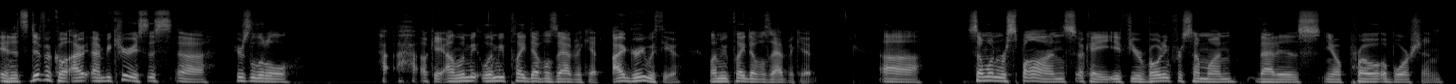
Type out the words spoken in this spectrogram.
and it's difficult. I, I'd be curious. This uh, here's a little. Okay, uh, let me let me play devil's advocate. I agree with you. Let me play devil's advocate. Uh, someone responds, okay, if you're voting for someone that is you know pro-abortion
